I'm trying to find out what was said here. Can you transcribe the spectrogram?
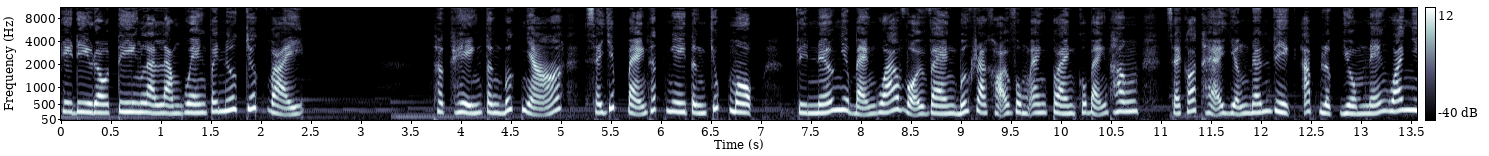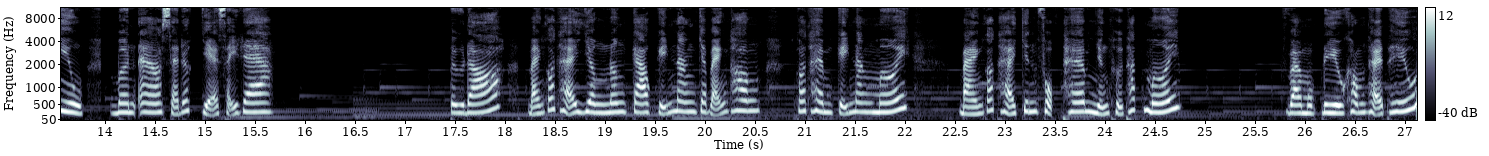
thì điều đầu tiên là làm quen với nước trước vậy. Thực hiện từng bước nhỏ sẽ giúp bạn thích nghi từng chút một, Vì nếu như bạn quá vội vàng bước ra khỏi vùng an toàn của bản thân, sẽ có thể dẫn đến việc áp lực dồn nén quá nhiều, burnout sẽ rất dễ xảy ra. Từ đó, bạn có thể dần nâng cao kỹ năng cho bản thân, có thêm kỹ năng mới, bạn có thể chinh phục thêm những thử thách mới. Và một điều không thể thiếu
